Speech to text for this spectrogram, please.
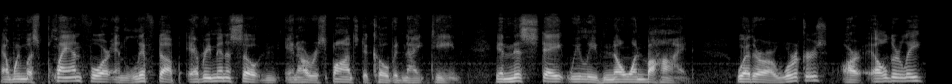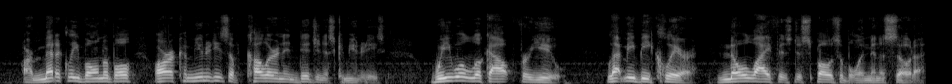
and we must plan for and lift up every Minnesotan in our response to COVID 19. In this state, we leave no one behind. Whether our workers, our elderly, our medically vulnerable, or our communities of color and indigenous communities, we will look out for you. Let me be clear no life is disposable in Minnesota.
